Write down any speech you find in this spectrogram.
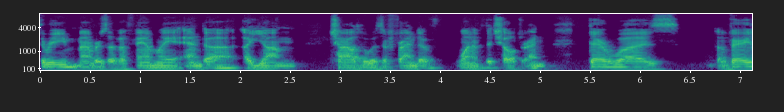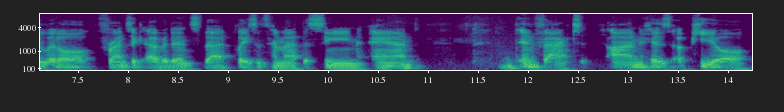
three members of a family and uh, a young child who was a friend of one of the children. There was very little forensic evidence that places him at the scene. And in fact, on his appeal,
